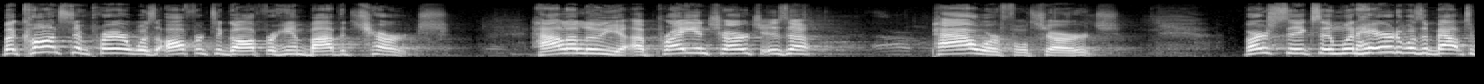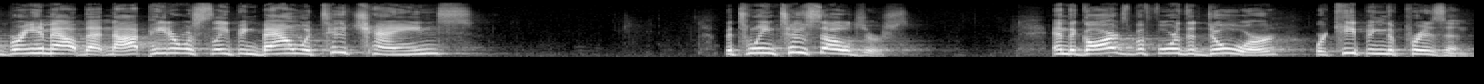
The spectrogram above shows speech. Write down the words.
but constant prayer was offered to God for him by the church. Hallelujah. A praying church is a powerful church. Verse 6 And when Herod was about to bring him out that night, Peter was sleeping bound with two chains between two soldiers. And the guards before the door were keeping the prison.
